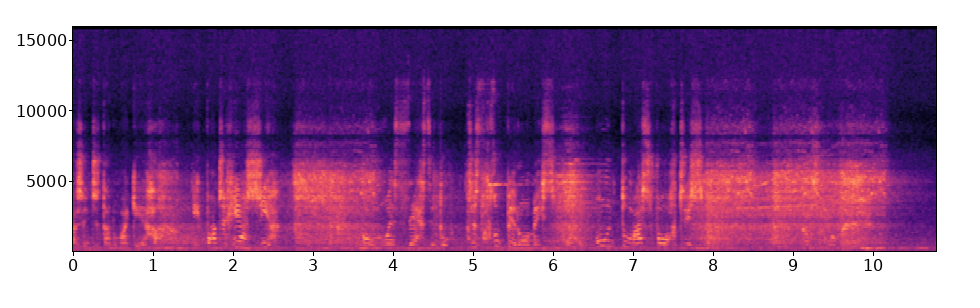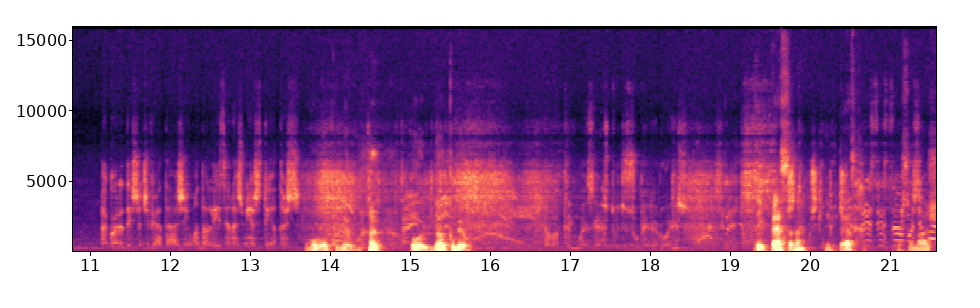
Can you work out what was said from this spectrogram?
A gente tá numa guerra e pode reagir com um exército de super-homens muito mais fortes. Agora deixa de verdade e manda laser nas minhas tetas. Ô louco meu. Ô louco meu. Tem peça, né? Tem peça. Personagem.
